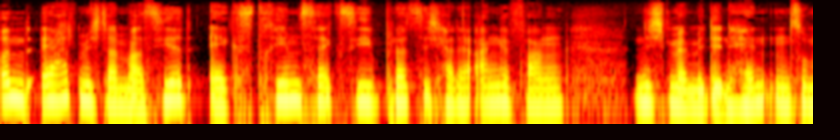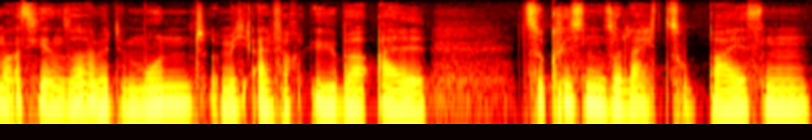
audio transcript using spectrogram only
Und er hat mich dann massiert, extrem sexy. Plötzlich hat er angefangen, nicht mehr mit den Händen zu massieren, sondern mit dem Mund und mich einfach überall zu küssen, so leicht zu beißen,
